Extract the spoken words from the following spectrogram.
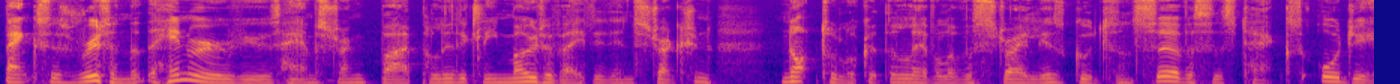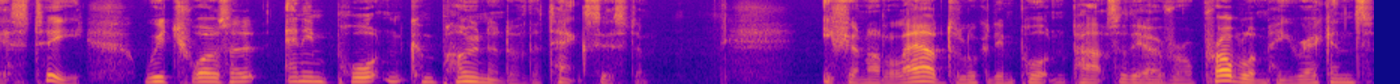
Banks has written that the Henry Review is hamstrung by politically motivated instruction not to look at the level of Australia's goods and services tax, or GST, which was a, an important component of the tax system. If you're not allowed to look at important parts of the overall problem, he reckons,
